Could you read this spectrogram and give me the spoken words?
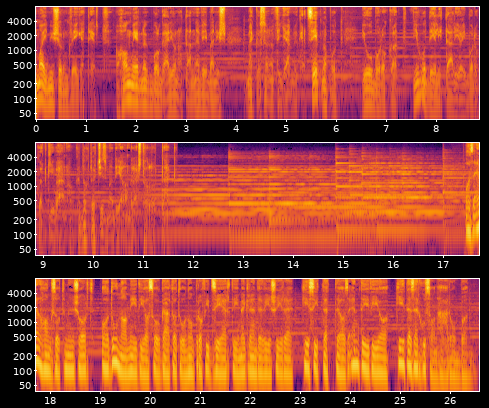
Mai műsorunk véget ért. A hangmérnök Bolgár Jonatán nevében is megköszönöm figyelmüket. Szép napot, jó borokat, jó dél-itáliai borokat kívánok. Dr. Csizmadia Andrást hallották. Az elhangzott műsort a Duna Média Szolgáltató Nonprofit ZRT megrendelésére készítette az NTVA 2023-ban.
